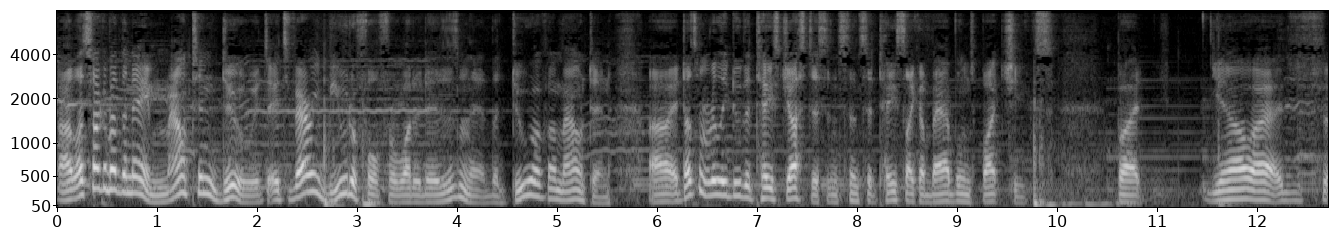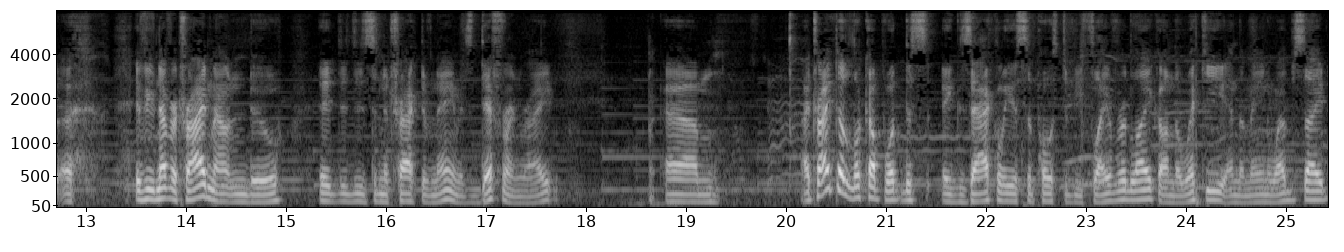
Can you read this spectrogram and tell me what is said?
Uh, let's talk about the name, Mountain Dew. It's, it's very beautiful for what it is, isn't it? The dew of a mountain. Uh, it doesn't really do the taste justice, and since it tastes like a baboon's butt cheeks. But, you know, uh, uh if you've never tried Mountain Dew, it, it's an attractive name. It's different, right? Um, I tried to look up what this exactly is supposed to be flavored like on the wiki and the main website.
